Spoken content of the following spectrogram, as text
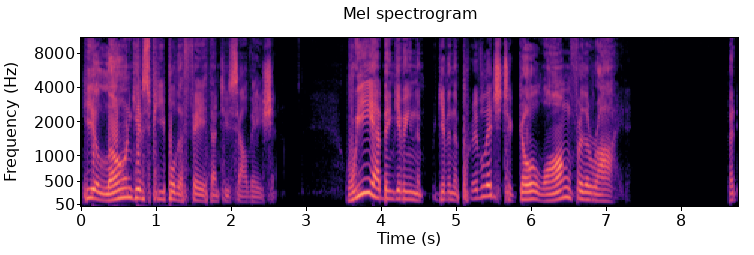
He alone gives people the faith unto salvation. We have been given the, given the privilege to go along for the ride. But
